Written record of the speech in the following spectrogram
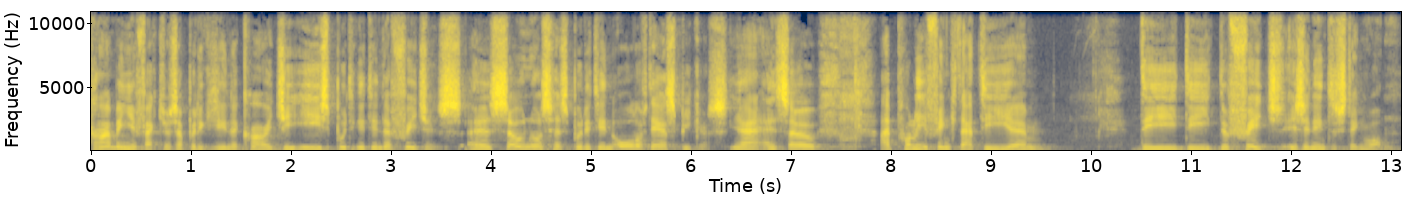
car manufacturers are putting it in the car. GE is putting it in their fridges. Uh, Sonos has put it in all of their speakers. Yeah, and so I probably think that the um, the the the fridge is an interesting one.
